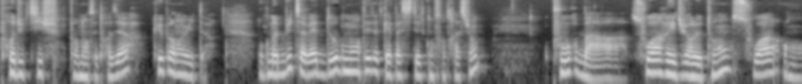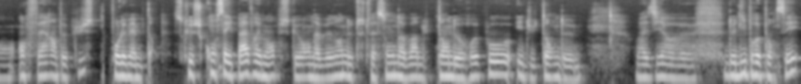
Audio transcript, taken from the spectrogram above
productif pendant ces 3 heures que pendant 8 heures. Donc notre but ça va être d'augmenter cette capacité de concentration pour bah soit réduire le temps, soit en, faire un peu plus pour le même temps. Ce que je conseille pas vraiment, puisqu'on a besoin de toute façon d'avoir du temps de repos et du temps de, on va dire, euh, de libre pensée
